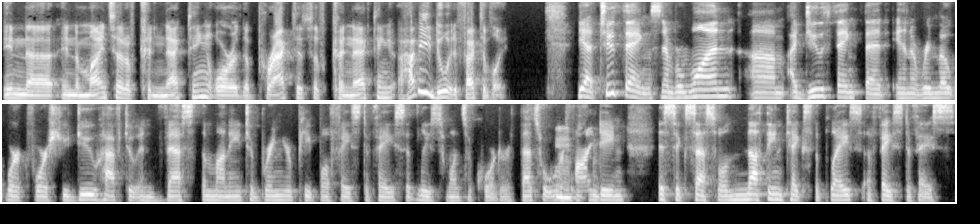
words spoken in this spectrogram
in uh, in the mindset of connecting or the practice of connecting? How do you do it effectively? Yeah, two things. Number one, um, I do think that in a remote workforce, you do have to invest the money to bring your people face to face at least once a quarter. That's what we're mm. finding is successful. Nothing takes the place of face to face.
